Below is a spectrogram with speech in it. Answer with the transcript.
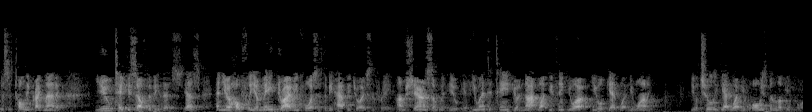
This is totally pragmatic. You take yourself to be this, yes? And your hopefully your main driving force is to be happy, joyous, and free. I'm sharing some with you. If you entertain, you're not what you think you are, you will get what you're wanting. You'll truly get what you've always been looking for.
